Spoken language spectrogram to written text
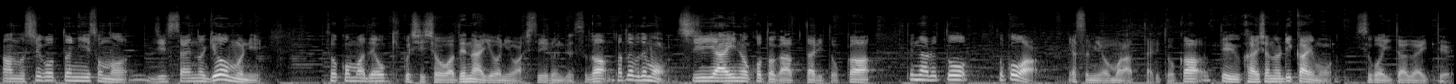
あの仕事にその実際の業務にそこまで大きく支障は出ないようにはしているんですが例えばでも試合のことがあったりとかってなるとそこは休みをもらったりとかっていう会社の理解もすごいいただいて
